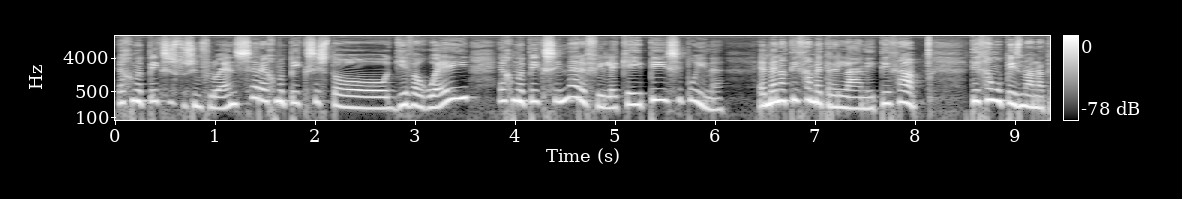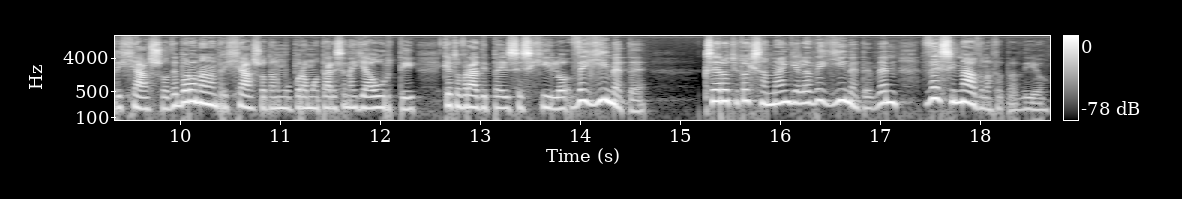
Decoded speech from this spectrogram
Έχουμε πήξει στους influencer, έχουμε πήξει στο giveaway, έχουμε πήξει. Ναι, ρε φίλε, και η ποίηση που είναι. Εμένα τι θα με τρελάνει, τι θα, τι θα μου πεις να ανατριχιάσω; Δεν μπορώ να ανατριχιάσω όταν μου προμοτάρεις ένα γιαούρτι και το βράδυ παίζεις σε σχήλο. Δεν γίνεται. Ξέρω ότι το έχεις ανάγκη, αλλά δεν γίνεται. Δεν, δεν συνάδουν αυτά τα δύο.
